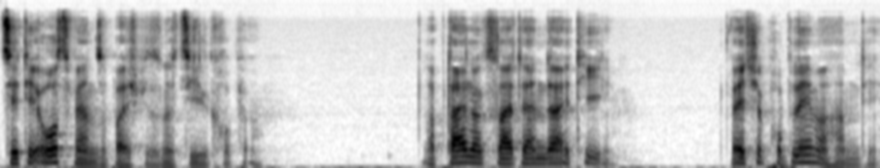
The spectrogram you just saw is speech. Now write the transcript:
CTOs wären zum Beispiel so eine Zielgruppe. Abteilungsleiter in der IT. Welche Probleme haben die?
